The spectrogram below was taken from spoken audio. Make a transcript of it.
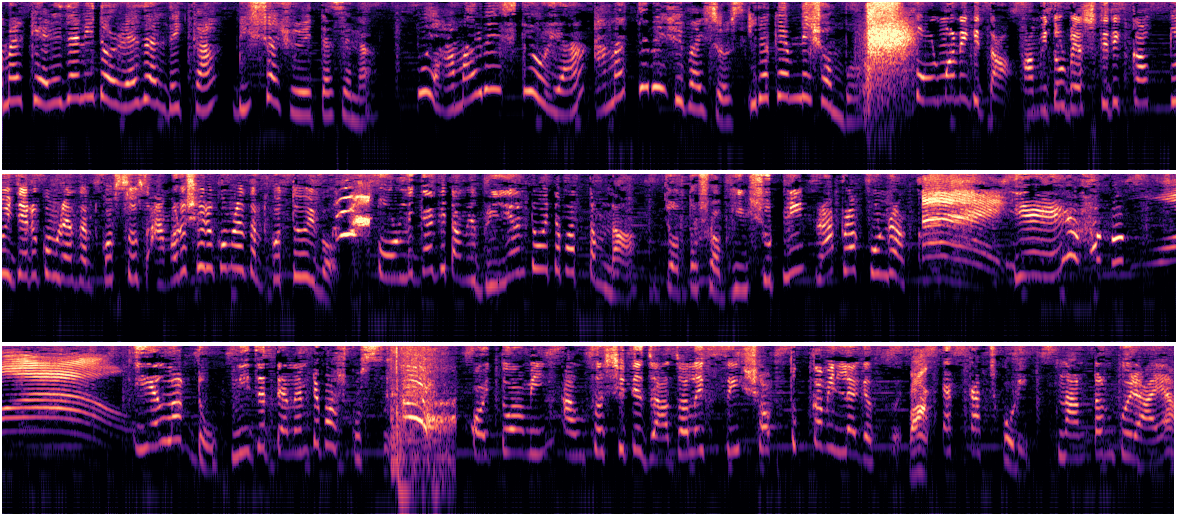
আমার কেড়ে জানি তোর রেজাল্ট দেখা বিশ্বাস হইতাছে না। তুই আমার বেশি হইয়া আমার তো বেশি পাইছস এটা কেমনে সম্ভব? তোর মানে কি তা? আমি তোর বেস্টি দীক্ষা তুই যেরকম রেজাল্ট করছস আমারও সেরকম রেজাল্ট করতে হইব। তোর লিগা কি তা আমি ব্রিলিয়ান্ট হইতে পারতাম না? যত সব হিংসুট নি রাখ রাখ ফোন রাখ। ইয়ে ইয়ে লাড্ডু? নিজের ট্যালেন্টে পাস করছে। হয়তো আমি আনসার শিটে যা যা লিখছি সব তুক্কা মিল্লা গেছে। এক কাজ করি স্নান টান করে আয়া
